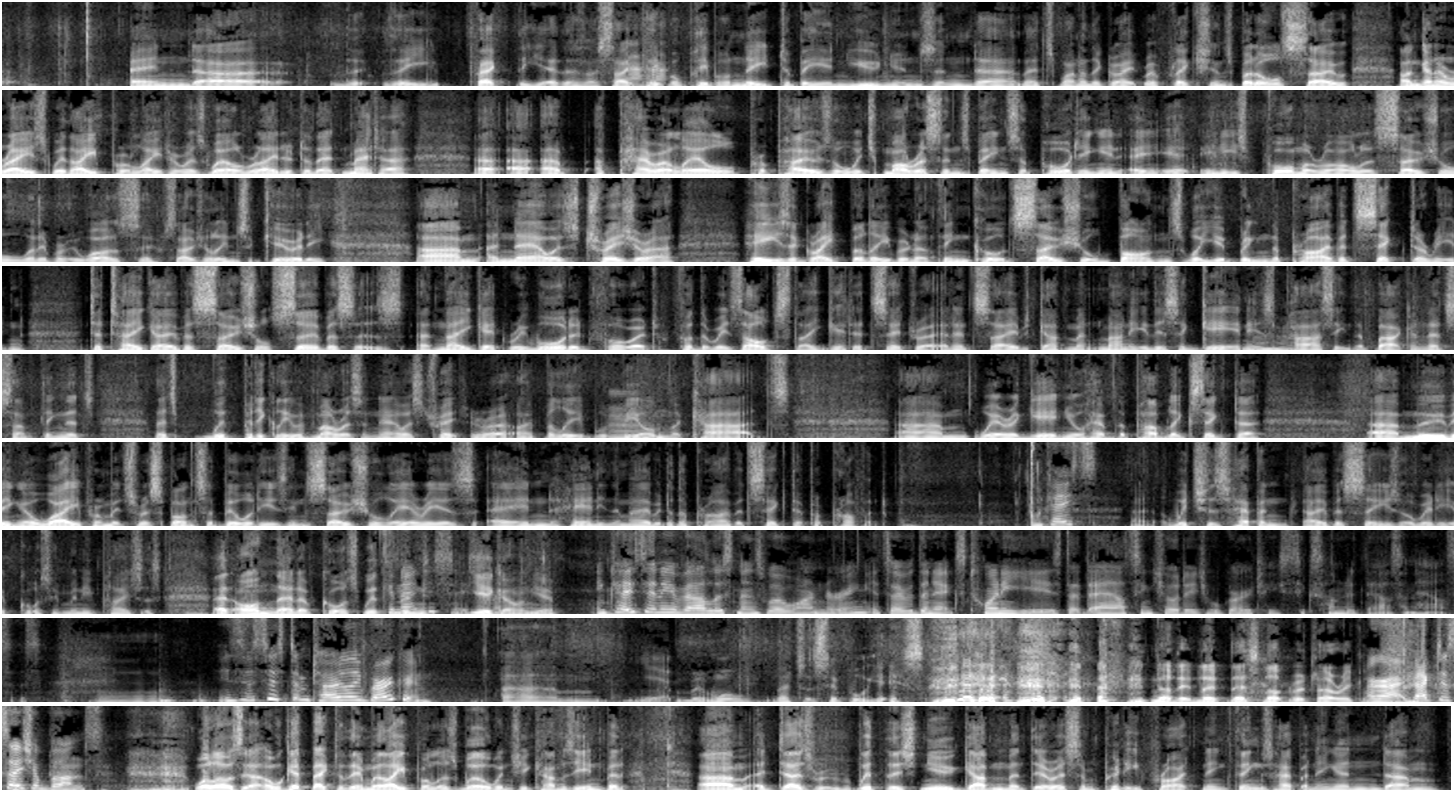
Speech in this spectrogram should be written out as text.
and uh, the the fact that yeah, as I say, Uh-huh. people people need to be in unions, and uh, that's one of the great reflections. But also, I'm going to raise with April later as well, related to that matter, uh, a, a, parallel proposal which Morrison's been supporting in, in in his former role as social whatever it was, social insecurity, um, and now as treasurer. He's a great believer in a thing called social bonds, where you bring the private sector in to take over social services and they get rewarded for it, for the results they get, etc., and it saves government money. This again is passing the buck, and that's something that's, that's with, particularly with Morrison now as Treasurer, I believe would be on the cards, um, where again you'll have the public sector. Uh, moving away from its responsibilities in social areas and handing them over to the private sector for profit Okay, uh, which has happened overseas already, of course, in many places. And on that, of course, with Can the I just say yeah, go on, yeah. In case any of our listeners were wondering, it's over the next 20 years that the housing shortage will grow to 600,000 houses. Is the system totally broken? Um, well, that's a simple yes. not, not- that's not rhetorical. All right, back to social bonds. Well, I was, I'll get back to them with April as well when she comes in. But um, it does with this new government, there are some pretty frightening things happening, and um,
